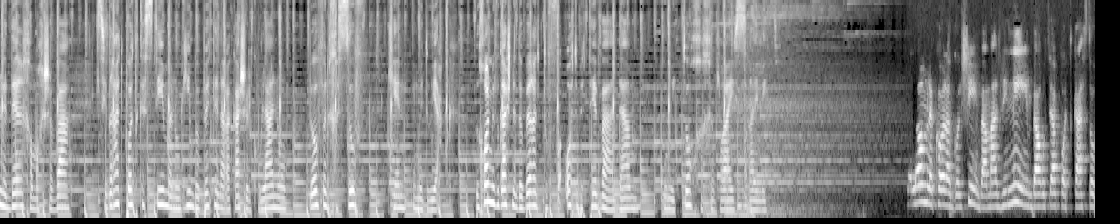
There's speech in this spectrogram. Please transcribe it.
לדרך המחשבה, סדרת פודקאסטים הנוגעים בבטן הרכה של כולנו, באופן חשוף, כן ומדויק. בכל מפגש נדבר על תופעות בטבע האדם ומתוך החברה הישראלית. שלום לכל הגולשים והמאזינים בערוצי הפודקאסט או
